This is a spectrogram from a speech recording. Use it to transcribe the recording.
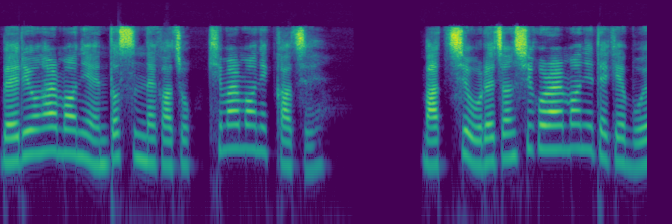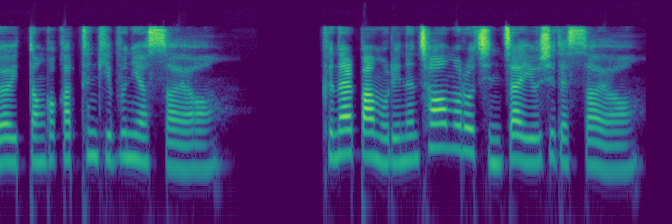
메리온 할머니 앤더슨 네 가족 킴 할머니까지. 마치 오래전 시골 할머니 댁에 모여있던 것 같은 기분이었어요. 그날 밤 우리는 처음으로 진짜 이웃이 됐어요.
